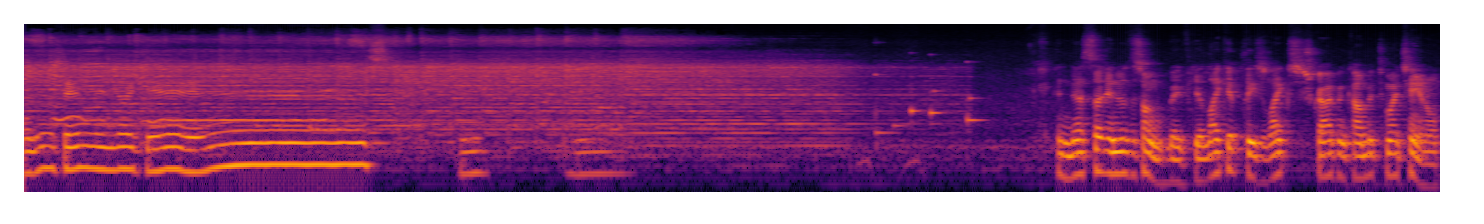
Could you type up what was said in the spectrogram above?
You're standing against. And that's the end of the song. But if you like it, please like, subscribe, and comment to my channel.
